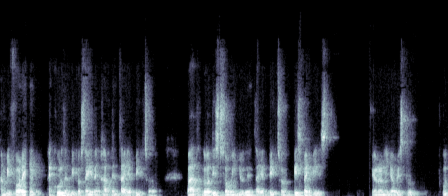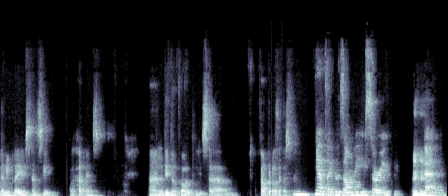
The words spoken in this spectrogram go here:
And before I, I couldn't because I didn't have the entire picture. But God is showing you the entire picture piece by piece. Your only job is to put them in place and see what happens and let it unfold. It's a fun process. Mhm. Yeah, it's like the zombie story Mhm. and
